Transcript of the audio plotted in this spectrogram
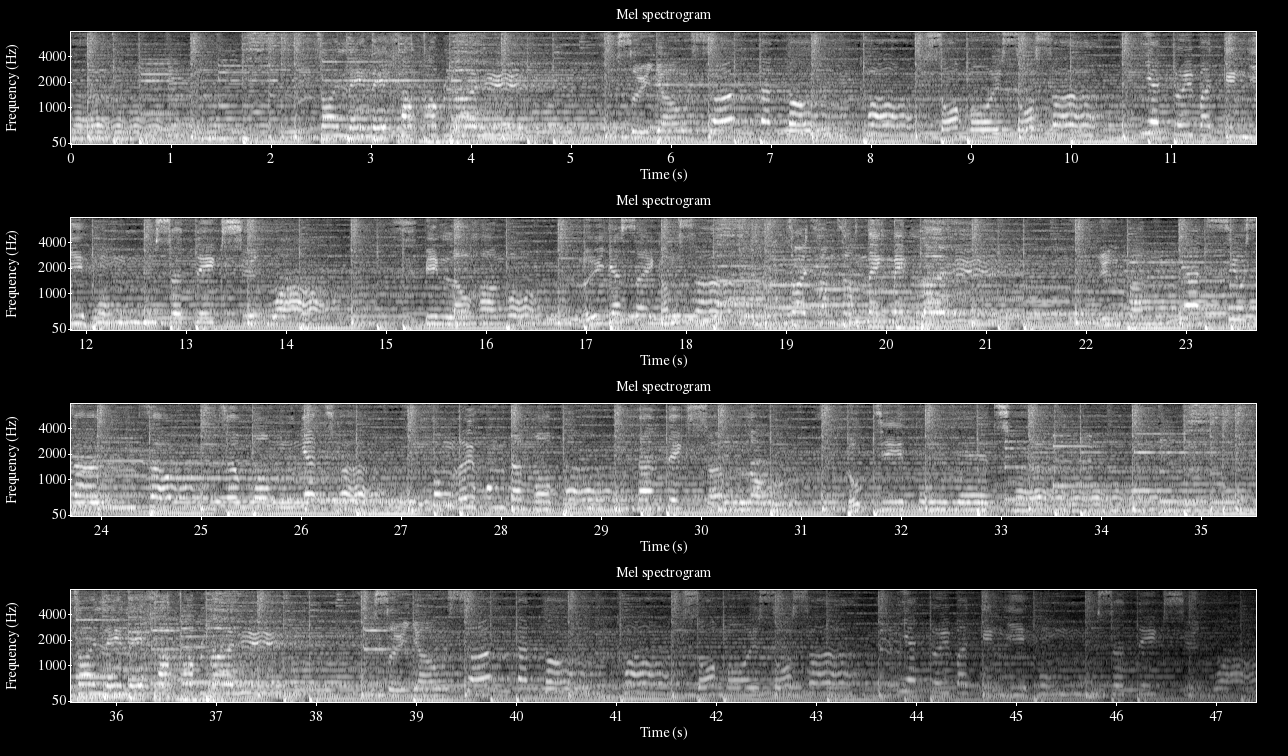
在离离合合里，谁又想得到伤？一句不经意轻率的说话，便留下我里一世感伤。在寻寻觅觅里，缘分一消散，就像梦一场。风里空得我孤单的上路。独自对夜长，在离离合合里。wall.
